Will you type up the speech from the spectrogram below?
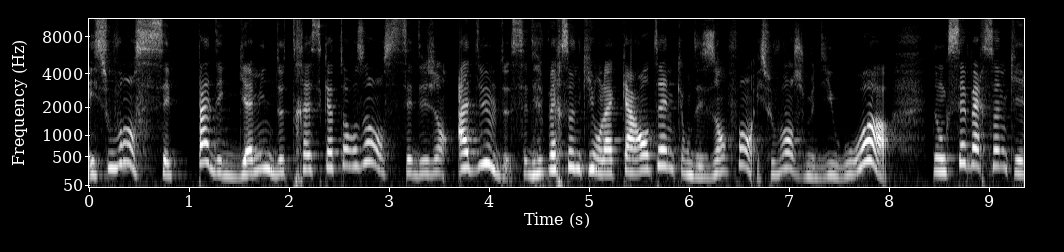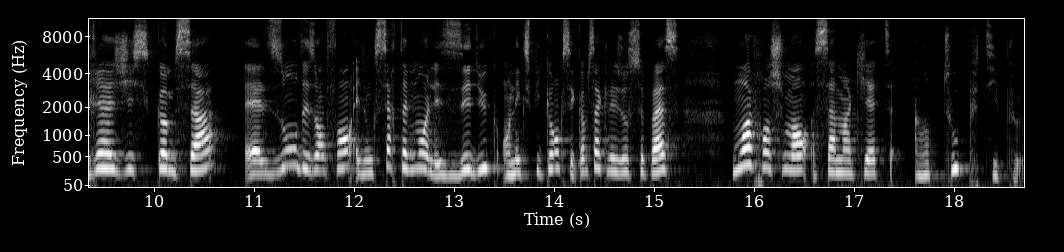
et souvent, c'est pas des gamines de 13-14 ans, c'est des gens adultes, c'est des personnes qui ont la quarantaine, qui ont des enfants. Et souvent, je me dis, waouh! Donc, ces personnes qui réagissent comme ça, elles ont des enfants et donc certainement elles les éduquent en expliquant que c'est comme ça que les choses se passent. Moi, franchement, ça m'inquiète un tout petit peu.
